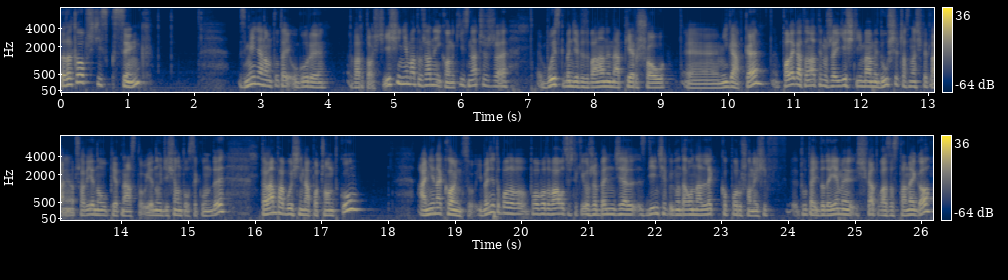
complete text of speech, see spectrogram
Dodatkowo przycisk sync zmienia nam tutaj u góry wartości. Jeśli nie ma tu żadnej ikonki, znaczy, że błysk będzie wyzwalany na pierwszą e, migawkę. Polega to na tym, że jeśli mamy dłuższy czas naświetlania, na przykład 1,15, 1,10 sekundy, to lampa błyśnie na początku, a nie na końcu. I będzie to powodowało coś takiego, że będzie zdjęcie wyglądało na lekko poruszone. Jeśli tutaj dodajemy światła zastanego,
